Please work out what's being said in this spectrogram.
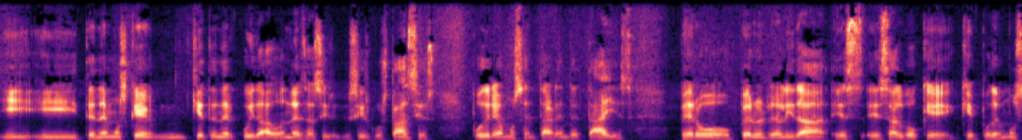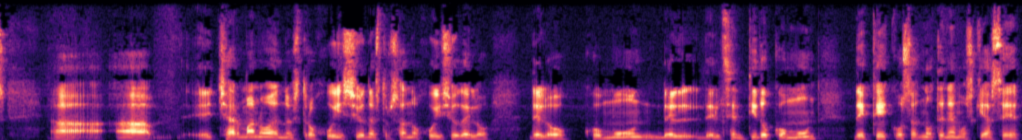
y, y tenemos que, que, tener cuidado en esas circunstancias. Podríamos entrar en detalles, pero, pero en realidad es, es algo que, que podemos a, echar mano de nuestro juicio, nuestro sano juicio de lo, de lo común, del, del sentido común, de qué cosas no tenemos que hacer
